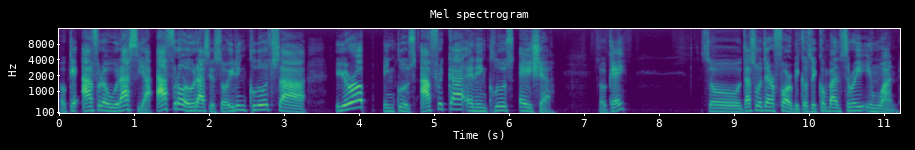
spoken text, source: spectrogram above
Okay, Afro-Eurasia. Afro-Eurasia. So it includes uh, Europe, includes Africa, and includes Asia. Okay? So that's what they're for because they combine three in one.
